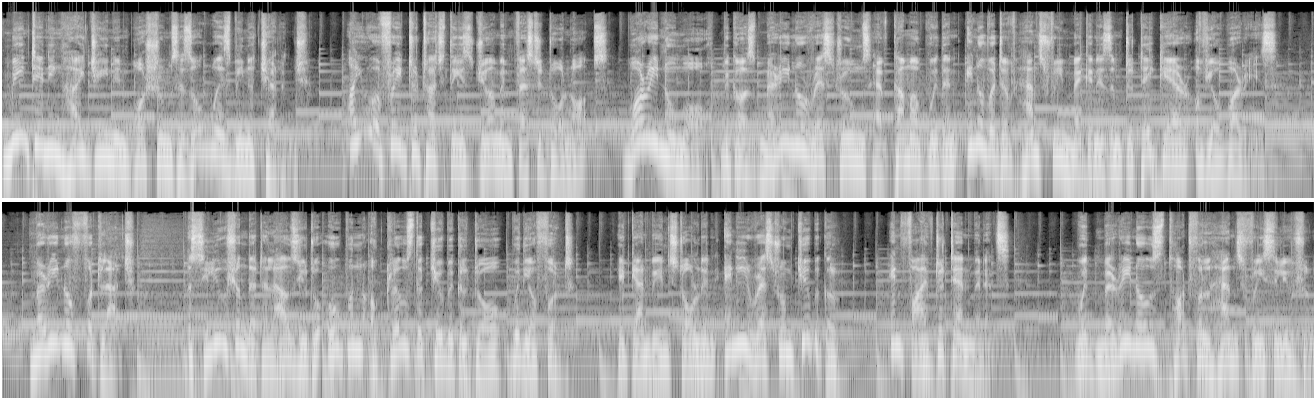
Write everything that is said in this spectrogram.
Maintaining hygiene in washrooms has always been a challenge. Are you afraid to touch these germ-infested doorknobs? Worry no more because Merino restrooms have come up with an innovative hands-free mechanism to take care of your worries. Merino Foot Latch, a solution that allows you to open or close the cubicle door with your foot. It can be installed in any restroom cubicle in 5 to 10 minutes. With Merino's thoughtful hands-free solution,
